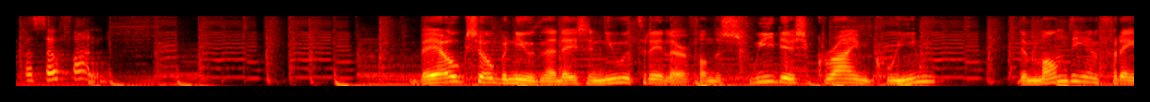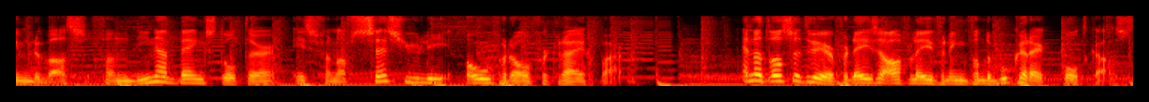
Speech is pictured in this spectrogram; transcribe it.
It was so fun. Ben je ook zo benieuwd naar deze nieuwe thriller van de Swedish Crime Queen? De man die een vreemde was van Lina Bengtsdotter is vanaf 6 juli overal verkrijgbaar. En dat was het weer voor deze aflevering van de Boekenrek podcast.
